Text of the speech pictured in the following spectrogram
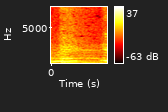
make me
